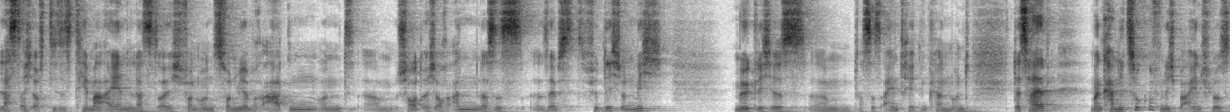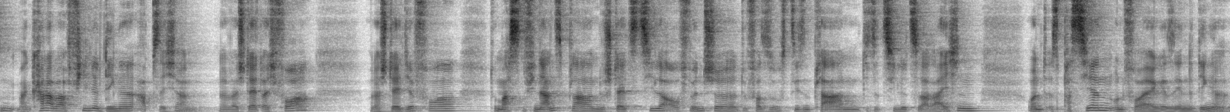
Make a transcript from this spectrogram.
lasst euch auf dieses Thema ein, lasst euch von uns, von mir beraten und ähm, schaut euch auch an, dass es selbst für dich und mich möglich ist, ähm, dass das eintreten kann. Und deshalb, man kann die Zukunft nicht beeinflussen, man kann aber viele Dinge absichern. Ne, weil stellt euch vor, oder stell dir vor, du machst einen Finanzplan, du stellst Ziele auf, Wünsche, du versuchst diesen Plan, diese Ziele zu erreichen und es passieren unvorhergesehene Dinge.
